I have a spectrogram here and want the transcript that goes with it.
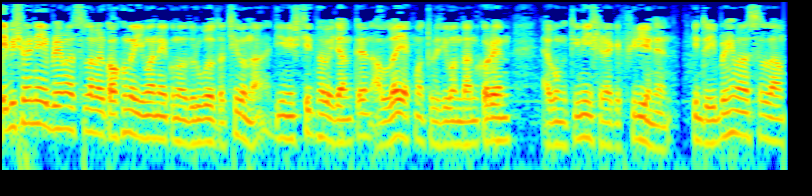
এই বিষয় নিয়ে ইব্রাহিম আলাহিসাল্লামের কখনো ইমানে কোনো দুর্বলতা ছিল না। তিনি নিশ্চিতভাবে জানতেন, আল্লাহ একমাত্র জীবন দান করেন এবং তিনি সেটাকে ফিরিয়ে নেন। কিন্তু ইব্রাহিম আলাহিসাল্লাম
